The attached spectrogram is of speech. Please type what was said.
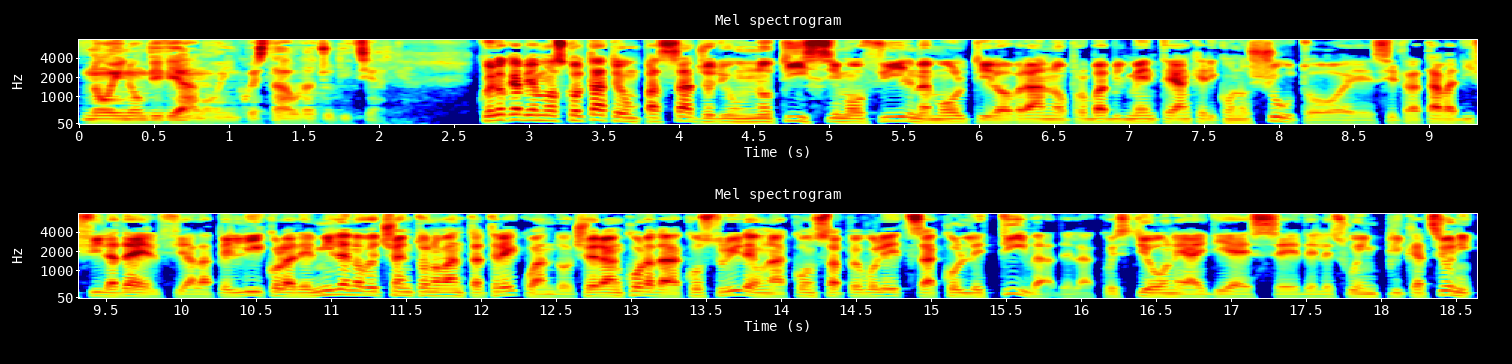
noi non viviamo in quest'aula giudiziaria. Quello che abbiamo ascoltato è un passaggio di un notissimo film, molti lo avranno probabilmente anche riconosciuto, e si trattava di Philadelphia, la pellicola del 1993, quando c'era ancora da costruire una consapevolezza collettiva della questione AIDS e delle sue implicazioni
